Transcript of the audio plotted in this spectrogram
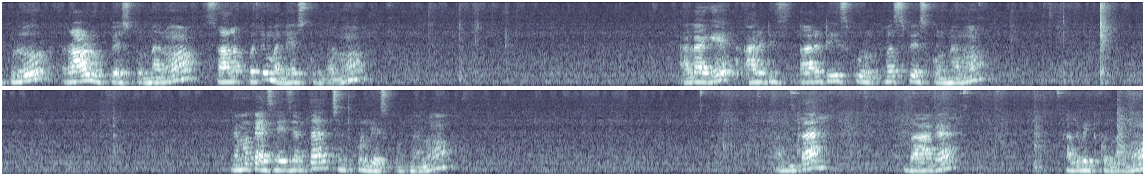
ఇప్పుడు రాళ్ళు ఉప్పు వేసుకుంటున్నాను సాలకపోతే మళ్ళీ వేసుకుంటాను. అలాగే అర టీ అర టీ స్పూన్ పసుపు వేసుకుంటున్నాను. నిమ్మకాయ సైజ్ అంతా చింతపండు వేసుకుంటున్నాను. అంతా బాగా కలబెట్టుకున్నాము.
